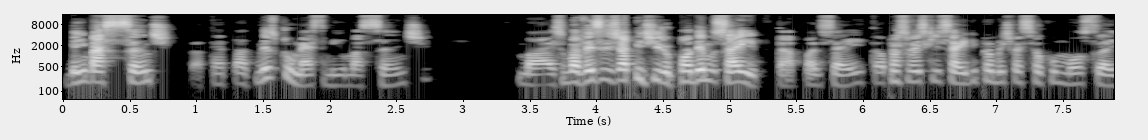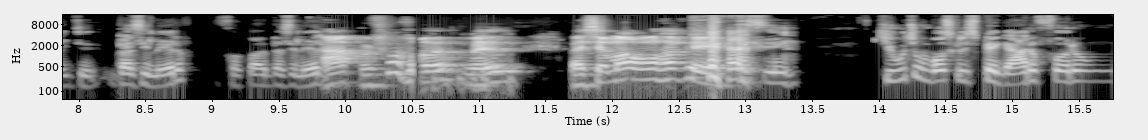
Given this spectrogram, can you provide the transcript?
bem maçante, até pra, mesmo pro mestre é meio maçante. Mas uma vez eles já pediram, podemos sair? Tá, pode sair. Então a próxima vez que eles saírem, provavelmente vai ser algum monstro aí de brasileiro, folclore brasileiro. Ah, por favor, vai, ser uma honra ver. Sim. que o último bolso que eles pegaram foram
